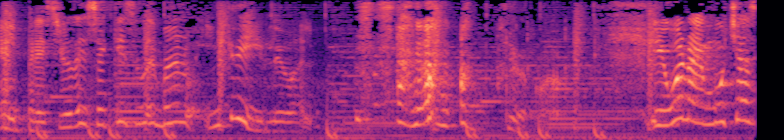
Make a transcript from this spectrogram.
El precio de ese queso de mano, increíble, ¿vale? Y bueno, hay muchas,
